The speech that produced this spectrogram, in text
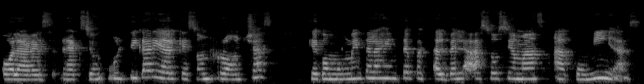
o la reacción urticarial, que son ronchas que comúnmente la gente pues tal vez la asocia más a comidas,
